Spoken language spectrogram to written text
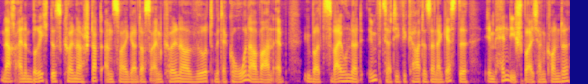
nach einem Bericht des Kölner Stadtanzeiger, dass ein Kölner Wirt mit der Corona-Warn-App über 200 Impfzertifikate seiner Gäste im Handy speichern konnte,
